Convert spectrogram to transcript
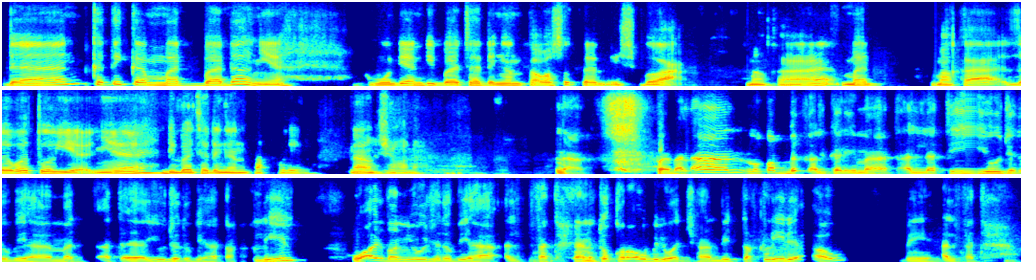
Dan ketika mad badalnya kemudian dibaca dengan tawasud dan isba' maka mad maka zawatul ya-nya dibaca dengan taklil. Nah, syekhana. نعم طيب الآن نطبق الكلمات التي يوجد بها مد يوجد بها تقليل وأيضا يوجد بها الفتح يعني تقرأ بالوجهان بالتقليل أو بالفتح.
